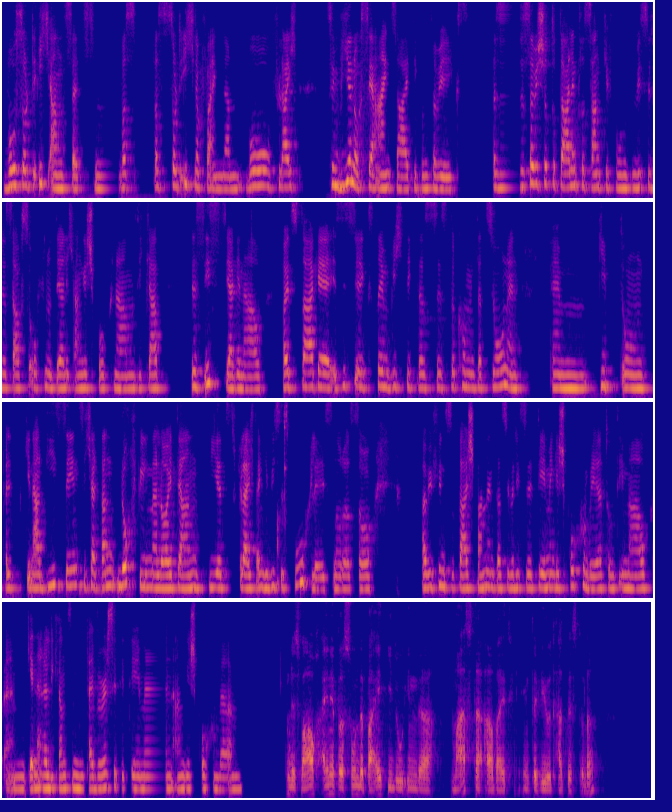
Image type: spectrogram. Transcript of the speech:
wo sollte ich ansetzen? Was, was sollte ich noch verändern? Wo vielleicht sind wir noch sehr einseitig unterwegs? Also das habe ich schon total interessant gefunden, wie Sie das auch so offen und ehrlich angesprochen haben. Und ich glaube, das ist ja genau. Heutzutage, es ist ja extrem wichtig, dass es Dokumentationen ähm, gibt. Und weil genau die sehen sich halt dann noch viel mehr Leute an, wie jetzt vielleicht ein gewisses Buch lesen oder so. Aber ich finde es total spannend, dass über diese Themen gesprochen wird und immer auch ähm, generell die ganzen Diversity-Themen angesprochen werden. Und es war auch eine Person dabei, die du in der Masterarbeit interviewt hattest, oder?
